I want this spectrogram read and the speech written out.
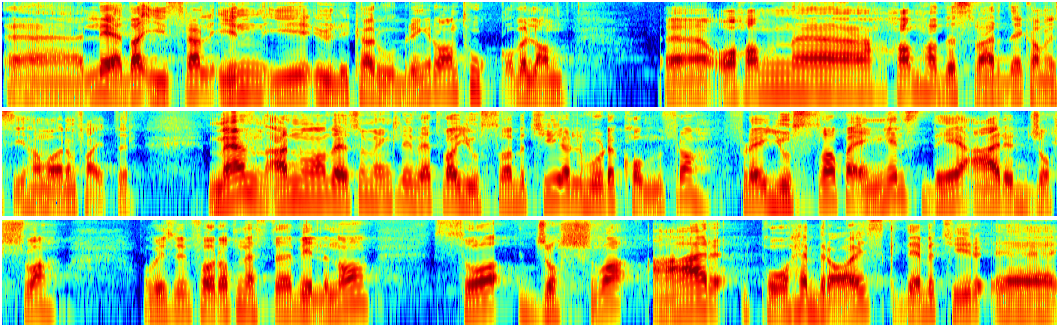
eh, leda Israel inn i ulike erobringer, og han tok over land. Eh, og han, eh, han, hadde sverd, det kan vi si. Han var en fighter. Men er det noen av dere som egentlig vet hva Josva betyr, eller hvor det kommer fra? For Josva på engelsk, det er Joshua. Og hvis vi får opp neste bilde nå, så Joshua er på hebraisk Det betyr eh,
